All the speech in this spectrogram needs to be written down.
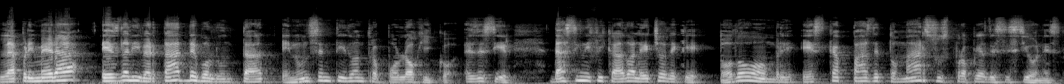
La primera es la libertad de voluntad en un sentido antropológico, es decir, da significado al hecho de que todo hombre es capaz de tomar sus propias decisiones,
